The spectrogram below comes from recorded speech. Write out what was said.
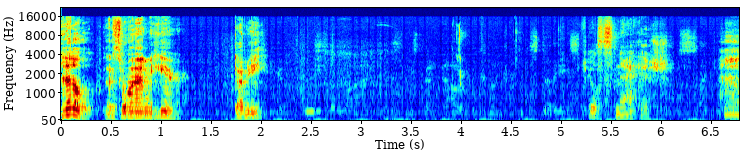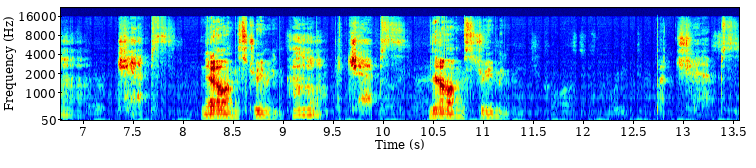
no, that's why I'm here, doing feels snackish. chips. No, I'm streaming. chips. No, I'm streaming. But chips.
